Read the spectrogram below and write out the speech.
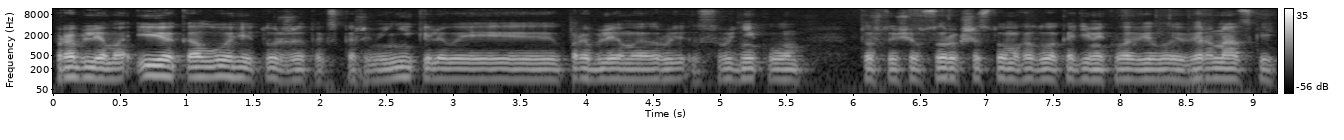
проблема и экологии, тоже, так скажем, и никелевые проблемы с рудником. То, что еще в 1946 году академик Вавилов Вернадский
